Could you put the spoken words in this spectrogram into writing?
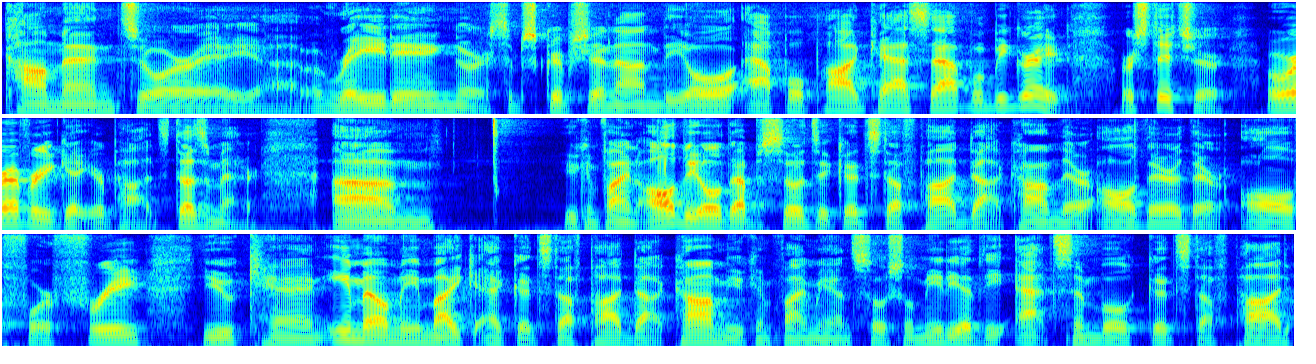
comment or a, uh, a rating or a subscription on the old Apple Podcast app would be great, or Stitcher, or wherever you get your pods. Doesn't matter. Um, you can find all the old episodes at goodstuffpod.com. They're all there. They're all for free. You can email me, Mike at goodstuffpod.com. You can find me on social media, the at symbol goodstuffpod.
